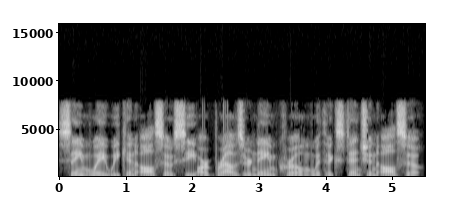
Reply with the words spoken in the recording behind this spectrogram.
Same way we can also see our browser name Chrome with extension also.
